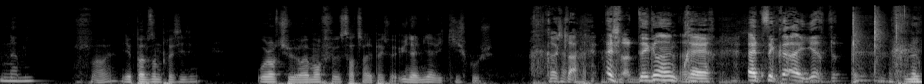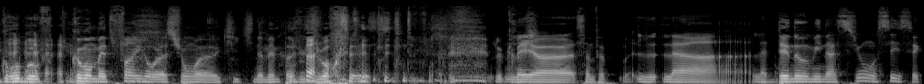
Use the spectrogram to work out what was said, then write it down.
Une amie. Ah ouais, il y a pas besoin de préciser. Ou alors tu veux vraiment sortir les pecs, une amie avec qui je couche. Quand je la, je la déglingue, frère. Eh, tu sais quoi, hier, Le gros beauf. Comment mettre fin à une relation euh, qui, qui n'a même pas vu le jour le. Mais euh, ça me fait la la dénomination aussi, c'est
